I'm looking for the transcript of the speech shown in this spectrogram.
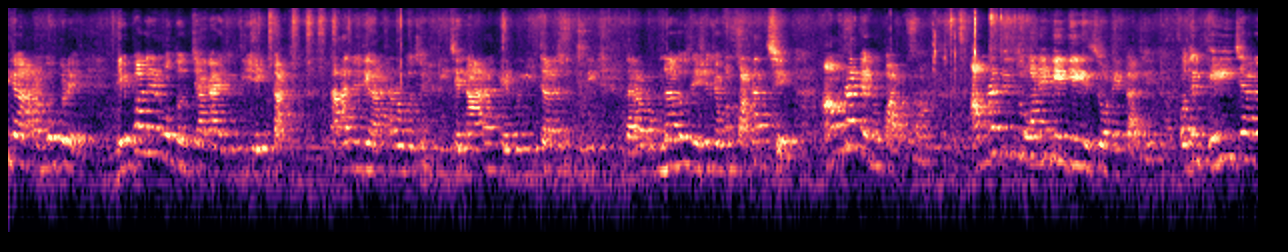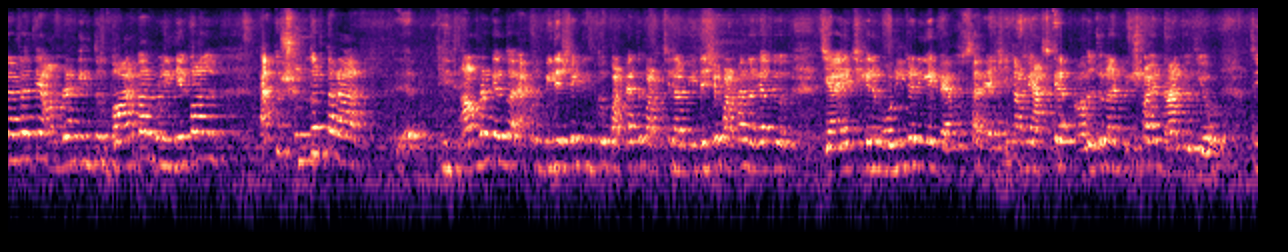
থেকে আরম্ভ করে নেপালের মতো জায়গায় যদি এই কাজ তারা যদি আঠারো বছরের নিচে না রাখে এবং ইন্টারন্যাশনাল যদি তারা অন্যান্য দেশে যখন পাঠাচ্ছে, আমরা কেন পারব না? আমরা কিন্তু অনেক এগিয়ে গেছি অনেক কাজে। অতএব এই জায়গাটাতে আমরা কিন্তু বারবার বলি, নেপাল এত সুন্দর তারা আমরা কিন্তু এখন বিদেশে কিন্তু পাঠাতে পারছি না, বিদেশে পাঠানো গেলে যায়, সেখানে মনিটরিং এর ব্যবস্থা নেয়, সেটা আমি আজকের আলোচনার বিষয় না যদিও, যে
